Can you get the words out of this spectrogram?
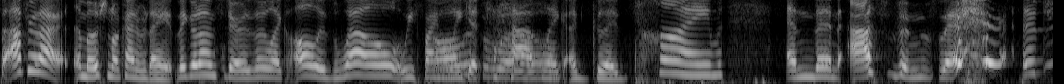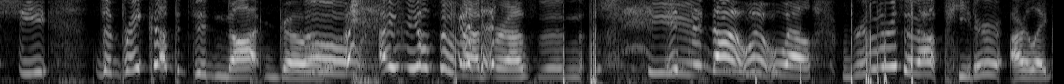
But after that emotional kind of night, they go downstairs. They're like, "All is well. We finally All get to have like a good time." And then Aspen's there, and she, the breakup did not go. Oh, I feel so bad for Aspen. She- It did not went well. Rumors about Peter are like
